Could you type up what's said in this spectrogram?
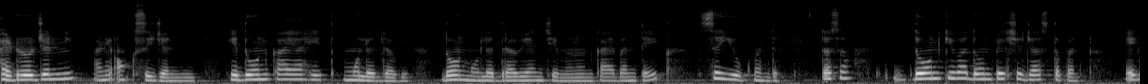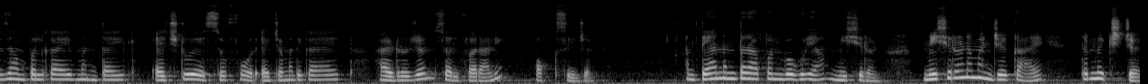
हायड्रोजननी आणि ऑक्सिजननी हे दोन काय आहेत? मूलद्रव्य. दोन मूलद्रव्यांचे मिळून काय बनते? एक संयुग बनतं. तसं दोन किंवा दोनपेक्षा जास्त पण. एक्झाम्पल काय म्हणता येईल? H two S O four याच्यामध्ये काय आहेत? हायड्रोजन सल्फर आणि ऑक्सिजन त्यानंतर आपण बघूया मिश्रण. मिश्रण म्हणजे काय? तर मिक्सचर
